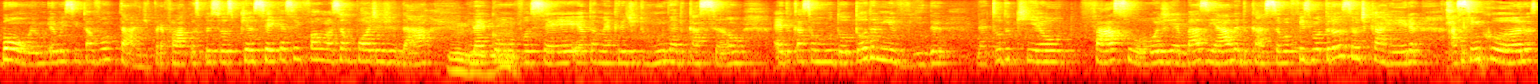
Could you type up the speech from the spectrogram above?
bom, eu, eu, me sinto à vontade para falar com as pessoas, porque eu sei que essa informação pode ajudar, uhum. né? Como você, eu também acredito muito na educação. A educação mudou toda a minha vida, né? Tudo que eu faço hoje é baseado na educação. Eu fiz uma transição de carreira há cinco anos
